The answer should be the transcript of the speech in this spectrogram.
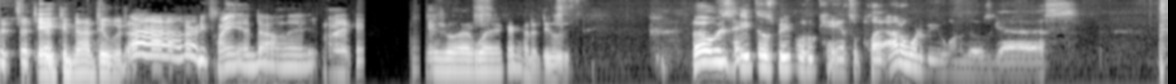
It's like, yeah, you could not do it. Ah, I already planned on it. Like, schedule out of whack. I gotta do it. I always hate those people who cancel plans. I don't want to be one of those guys.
